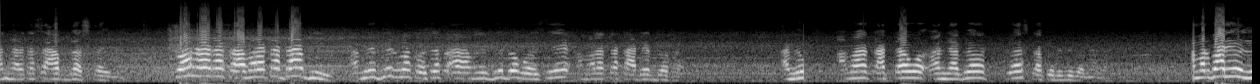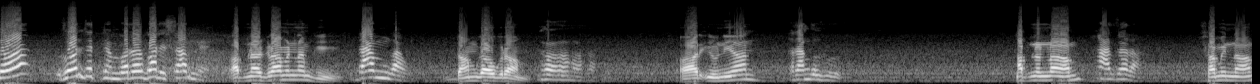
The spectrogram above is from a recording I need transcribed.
আমার কাছে আবদার চাই তোমার কাছে আমার একটা দাবি। আমি বছর হয়েছে আমি বিধব হয়েছি আমার একটা কার্ডের দরকার। আমি আমার কার্ডটা আনার ব্যবস্থা করে দিবেন আমার আমার বাড়ি হইল রঞ্জিত মেম্বারের বাড়ির সামনে। আপনার গ্রামের নাম কি? দামগাঁও। দামগাঁও গ্রাম। হ্যাঁ হ্যাঁ হ্যাঁ। আর ইউনিয়ন? রাঙ্গুলপুর। আপনার নাম? হাজারা। স্বামীর নাম?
